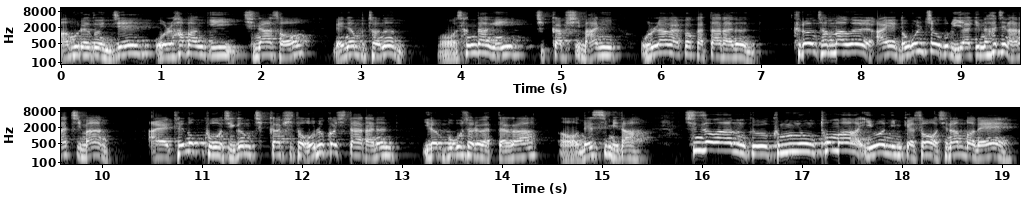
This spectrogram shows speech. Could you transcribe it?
아무래도 이제 올 하반기 지나서 내년부터는 어, 상당히 집값이 많이 올라갈 것 같다라는 그런 전망을 아예 노골적으로 이야기는 하진 않았지만 아예 대놓고 지금 집값이 더 오를 것이다라는 이런 보고서를 갖다가 어, 냈습니다. 신성한 그 금융 토마 의원님께서 지난번에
